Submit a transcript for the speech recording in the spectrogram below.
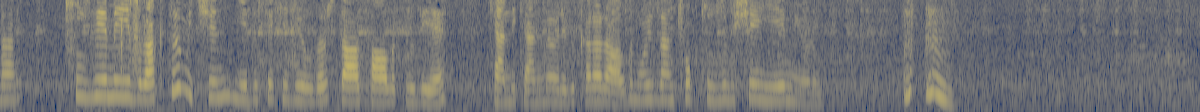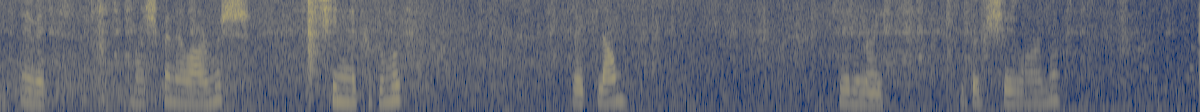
Ben tuz yemeyi bıraktığım için 7-8 yıldır daha sağlıklı diye kendi kendime öyle bir karar aldım. O yüzden çok tuzlu bir şey yiyemiyorum. evet. Başka ne varmış? Çinli kızımız. Reklam. Very nice. Burada bir şey var mı?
